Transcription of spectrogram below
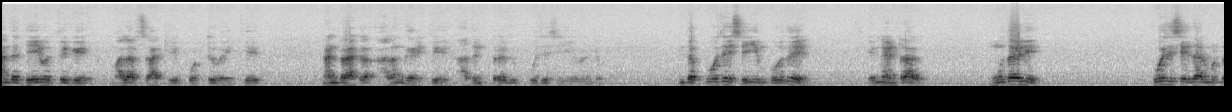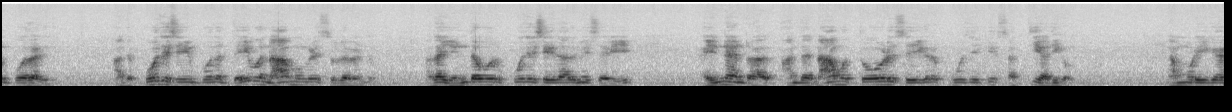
அந்த தெய்வத்துக்கு மலர் சாற்றி பொட்டு வைத்து நன்றாக அலங்கரித்து அதன் பிறகு பூஜை செய்ய வேண்டும். இந்த பூஜை செய்யும் போது என்னென்றால் முதலில் பூஜை செய்தால் மட்டும் போதாது. அந்த பூஜை செய்யும் போது தெய்வ நாமங்களை சொல்ல வேண்டும். அதான் எந்த ஒரு பூஜை செய்தாலுமே சரி என்னென்றால் அந்த நாமத்தோடு செய்கிற பூஜைக்கு சக்தி அதிகம். நம்முடைய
